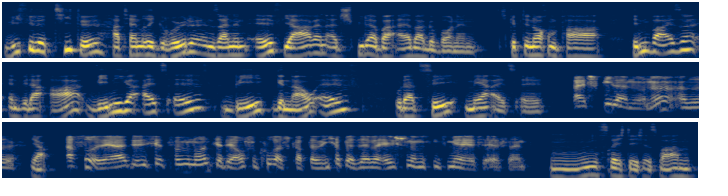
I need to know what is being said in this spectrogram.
Wie viele Titel hat Henrik Röde in seinen elf Jahren als Spieler bei Alba gewonnen? Ich gebe dir noch ein paar Hinweise. Entweder A, weniger als elf, B, genau elf oder C, mehr als elf. Als Spieler nur, ne? Also, Ja. ach so, der ist jetzt 95, hat ja auch schon Courage gehabt. Also ich habe ja selber elf schon, dann müssen es mehr als elf sein. Mhm, ist richtig, es waren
